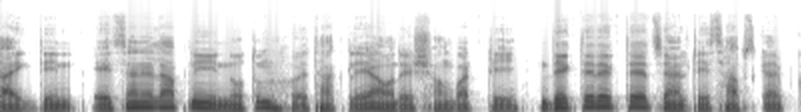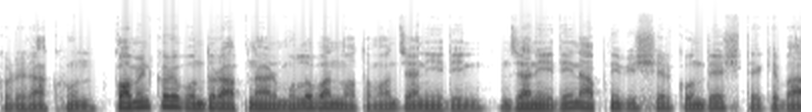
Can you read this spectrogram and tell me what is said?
লাইক দিন। এই চ্যানেলে আপনি নতুন হয়ে থাকলে আমাদের সংবাদটি দেখতে দেখতে চ্যানেলটি সাবস্ক্রাইব করে রাখুন। কমেন্ট করে বন্ধুরা আপনার মূল্যবান মতামত জানিয়ে দিন। জানিয়ে দিন আপনি বিশ্বের কোন দেশ থেকে বা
